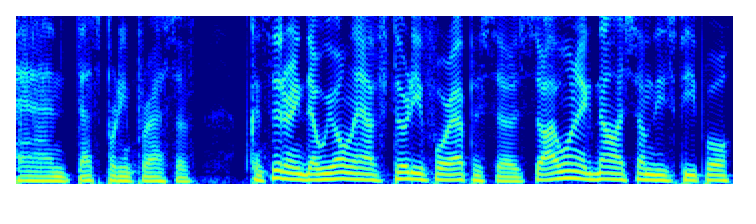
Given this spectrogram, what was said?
and that's pretty impressive, considering that we only have 34 episodes. So I want to acknowledge some of these people.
